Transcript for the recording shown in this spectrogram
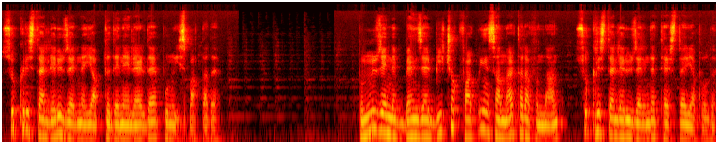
su kristalleri üzerine yaptığı deneylerde bunu ispatladı. Bunun üzerine benzer birçok farklı insanlar tarafından su kristalleri üzerinde testler yapıldı.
